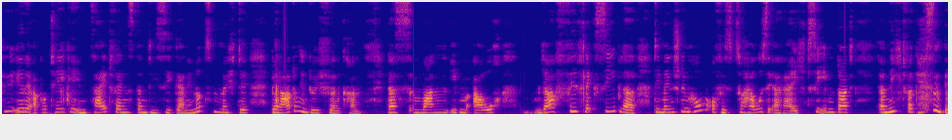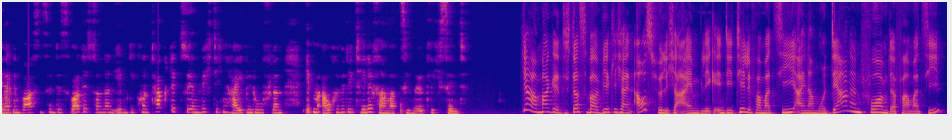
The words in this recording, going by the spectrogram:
für ihre Apotheke in Zeitfenstern, die sie gerne nutzen möchte, Beratungen durchführen kann, dass man eben auch ja, viel flexibler die Menschen im Homeoffice zu Hause erreicht, sie eben dort äh, nicht vergessen werden im wahrsten Sinn des Wortes, sondern eben die Kontakte zu ihren wichtigen Heilberuflern eben auch über die Telepharmazie möglich sind. Ja, Margit, das war wirklich ein ausführlicher Einblick in die Telepharmazie, einer modernen Form der Pharmazie.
